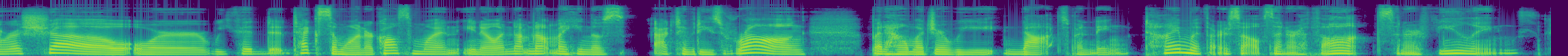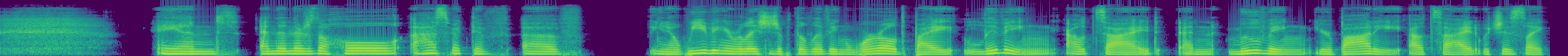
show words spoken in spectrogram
or a show or we could text someone or call someone, you know, and I'm not making those activities wrong, but how much are we not spending time with ourselves and our thoughts and our feelings? And and then there's the whole aspect of of you know, weaving a relationship with the living world by living outside and moving your body outside, which is like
